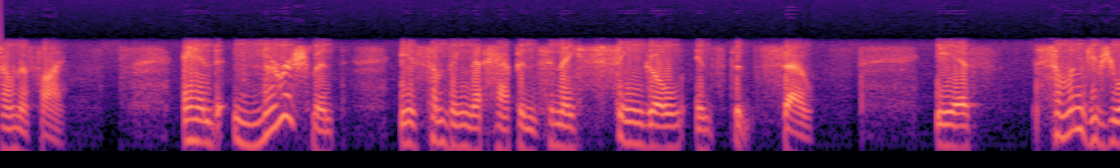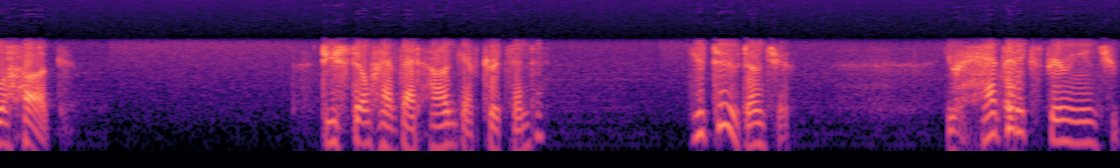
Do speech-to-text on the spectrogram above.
tonify. And nourishment is something that happens in a single instant. So, if someone gives you a hug, do you still have that hug after it's ended? You do, don't you? You had that experience, you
